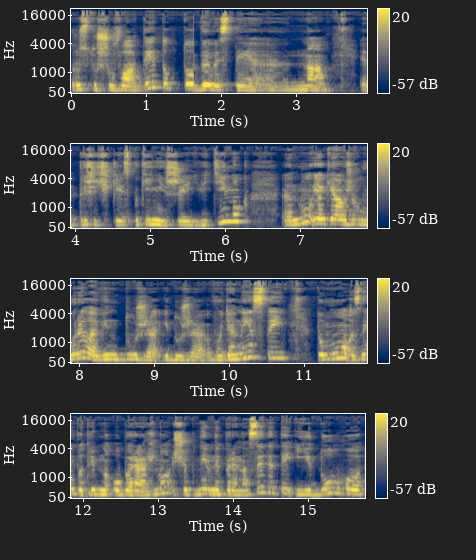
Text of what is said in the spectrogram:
розтушувати, тобто вивести е, на трішечки спокійніший відтінок. Е, Ну, як я вже говорила, він дуже і дуже водянистий, тому з ним потрібно обережно, щоб ним не перенаситити і довго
